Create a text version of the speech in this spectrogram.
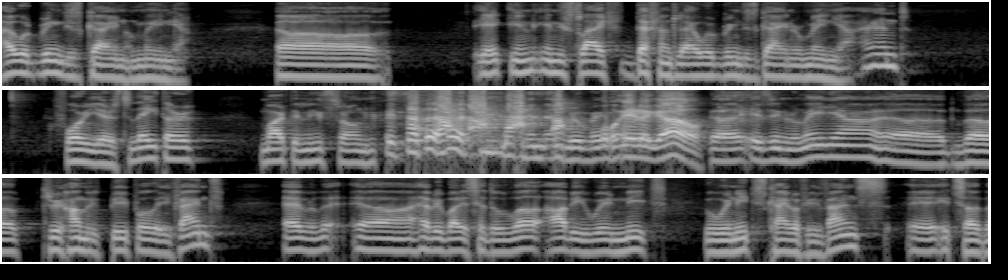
I would bring this guy in Romania. Uh, in, in his life, definitely I would bring this guy in Romania. And four years later, Martin Lindstrom is in Romania Way to go! uh, is in Romania, uh, the 300 people event. Ev- uh, everybody said, "Well, Avi, we need we need this kind of events. Uh, it's a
